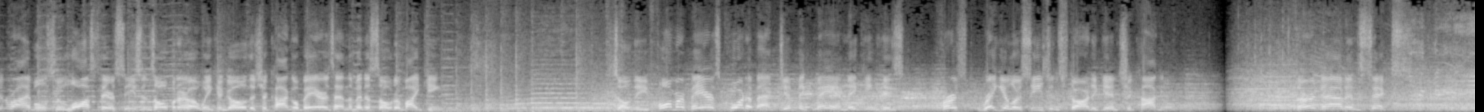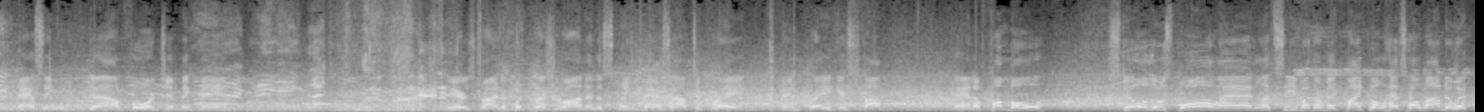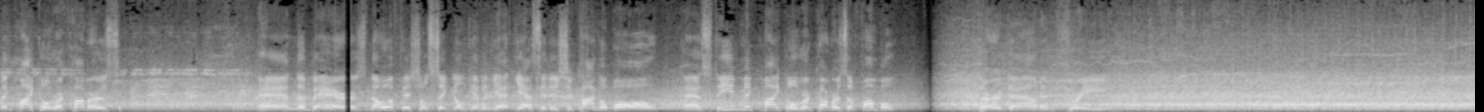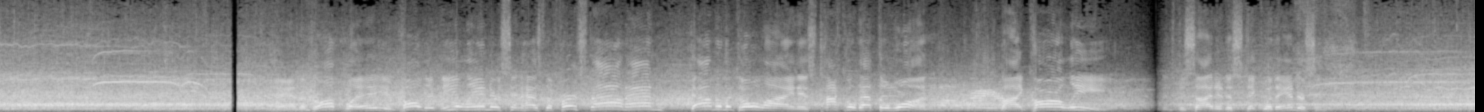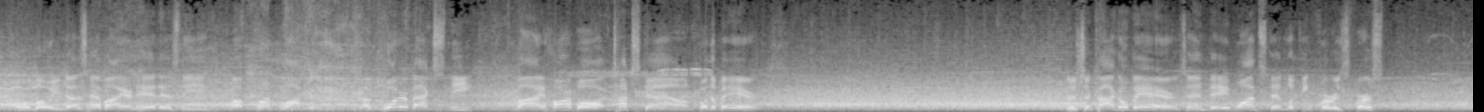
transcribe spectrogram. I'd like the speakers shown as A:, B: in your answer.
A: Rivals who lost their season's opener a week ago, the Chicago Bears and the Minnesota Vikings. So the former Bears quarterback, Jim McMahon, making his first regular season start against Chicago. Third down and six. Passing down for Jim McMahon. Bears trying to put pressure on and the swing pass out to Craig. And Craig is stopped. And a fumble. Still a loose ball. And let's see whether McMichael has held onto it. McMichael recovers. And the Bears, no official signal given yet. Yes, it is Chicago ball as Steve McMichael recovers a fumble. Third down and three. And the draw play, you called it. Neal Anderson has the first down and down to the goal line is tackled at the one by Carl Lee. Decided to stick with Anderson. Although he does have Ironhead as the up front blocker. A quarterback sneak by Harbaugh. Touchdown for the Bears. The Chicago Bears and Dave Wannstedt looking for his first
